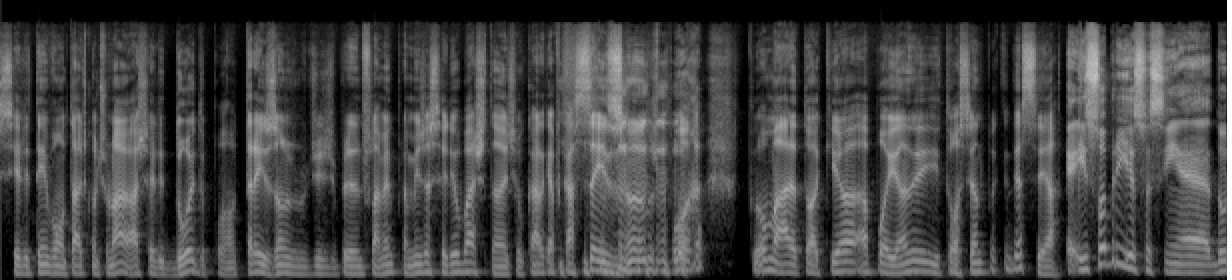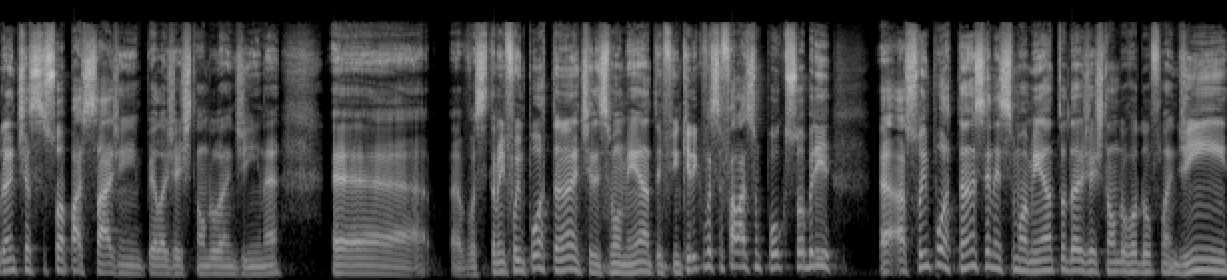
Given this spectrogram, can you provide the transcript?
se ele tem vontade de continuar, eu acho ele doido, porra. Três anos de, de presidente do Flamengo, para mim já seria o bastante. O cara quer ficar seis anos, porra. Tomara, estou aqui ó, apoiando e torcendo para que dê certo. É, E sobre isso, assim, é, durante essa sua passagem pela gestão do Landim, né? é, é, você também foi importante nesse momento, enfim. Queria que você falasse um pouco sobre a sua importância nesse momento da gestão do Rodolfo Landim,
